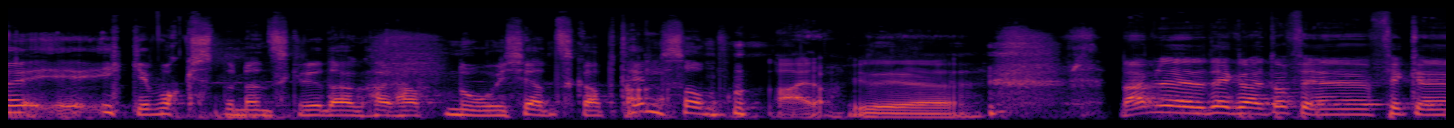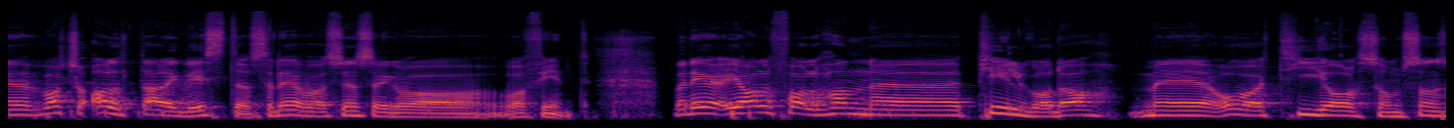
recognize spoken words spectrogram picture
eh, ikke voksne mennesker i dag har hatt noe kjennskap til. Sånn. Nei da. Nei, men det, er greit. Da fikk jeg var ikke alt der jeg visste, så det syns jeg var, var fint. Men i, i alle fall, han eh, Pilgaard, da, med over ti år som sånn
